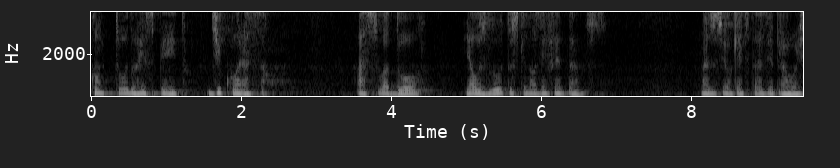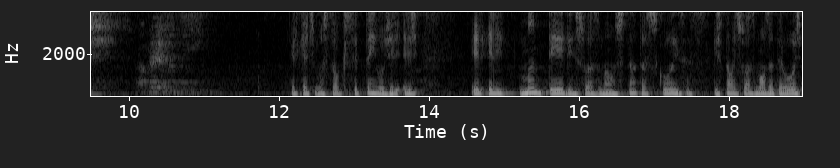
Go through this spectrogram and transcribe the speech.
Com todo respeito, de coração, a sua dor e aos lutos que nós enfrentamos. Mas o Senhor quer te trazer para hoje. Amém. Ele quer te mostrar o que você tem hoje. Ele, ele, ele, ele, manteve em suas mãos tantas coisas que estão em suas mãos até hoje,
